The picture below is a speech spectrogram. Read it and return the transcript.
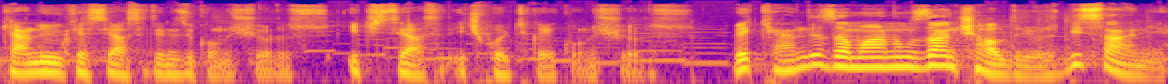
Kendi ülke siyasetimizi konuşuyoruz. İç siyaset, iç politikayı konuşuyoruz. Ve kendi zamanımızdan çaldırıyoruz. Bir saniye.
